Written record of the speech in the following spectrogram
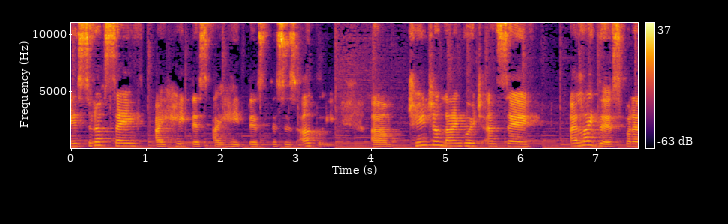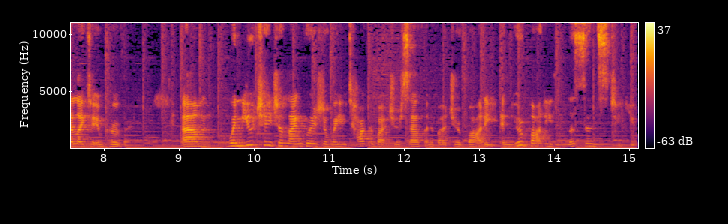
instead of saying, I hate this, I hate this, this is ugly, um, change the language and say, I like this, but I like to improve it. Um, when you change the language, the way you talk about yourself and about your body, and your body listens to you,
